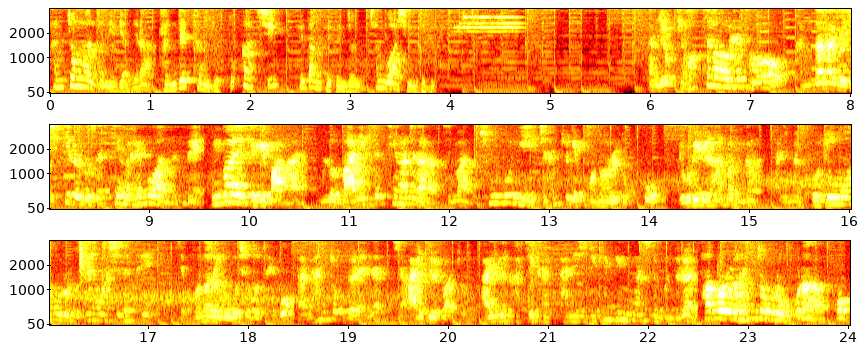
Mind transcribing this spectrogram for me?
한쪽만 되는 게 아니라 반대편도 똑같이 해당되는 점 참고하시면 됩니다. 자, 이렇게 확장을 해서 간단하게 식기류도 세팅을 해보았는데 공간이 되게 많아요. 물론 많이 세팅하진 않았지만 충분히 이제 한쪽에 버너를 놓고 요리를 하던가 아니면 보조학으로도 사용하시는 테 이제 버너를 놓으셔도 되고 아니면 한쪽 면에는 이제 아이들과 좀 아이들 같이 가- 다니시는 캠핑 하시는 분들은 화고를 한쪽으로 몰아넣고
